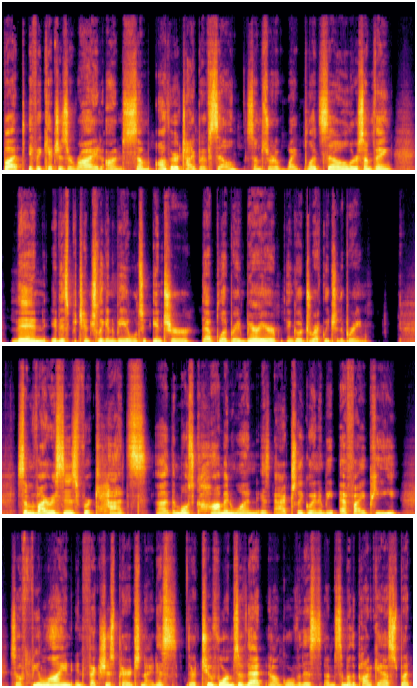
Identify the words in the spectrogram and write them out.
But if it catches a ride on some other type of cell, some sort of white blood cell or something, then it is potentially going to be able to enter that blood brain barrier and go directly to the brain. Some viruses for cats, uh, the most common one is actually going to be FIP, so feline infectious peritonitis. There are two forms of that, and I'll go over this on some other podcasts, but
